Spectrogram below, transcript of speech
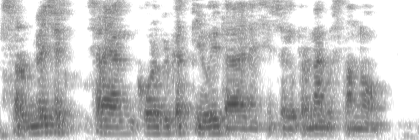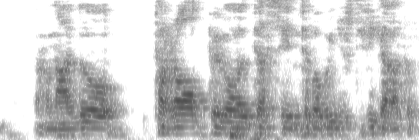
sar- invece sarei ancora più cattivo di te, nel senso che per me quest'anno Ronaldo troppe volte assente, proprio ingiustificato.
